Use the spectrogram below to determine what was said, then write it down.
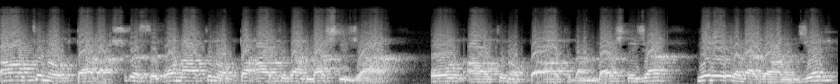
16 nokta bak şurası 16.6'dan başlayacak. 16.6'dan başlayacak. Nereye kadar devam edecek?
